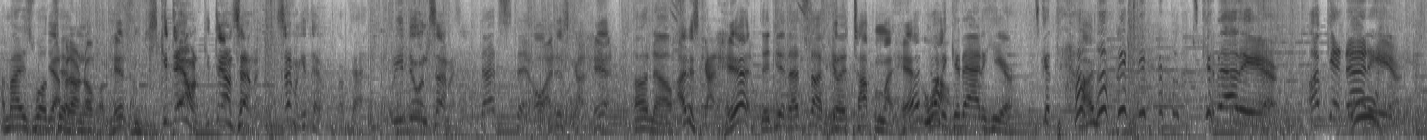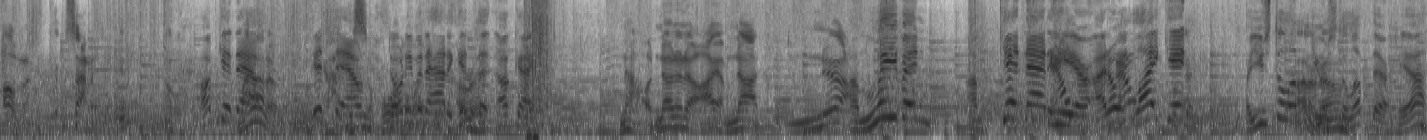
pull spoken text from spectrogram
I might as well Yeah, too. but I don't know if I'm hit. I'm just get down. Get down, Simon. Simon, get down. Okay. What are you doing, Simon? That's still. Oh, I just got hit. Oh no. I just got hit. Did you? That's not good. Hit the top of my head. I want to get out of here. Let's get out of here. Let's get out of here. I'm getting out of here. Oh, Simon. get- Okay. I'm getting out. Get God, this is a down. Don't even know how to get All the. Okay. No, no, no, no. I am not. No. I'm leaving. I'm getting out of Ow. here. I don't Ow. like it. Are you still up? You're know. still up there. Yeah.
